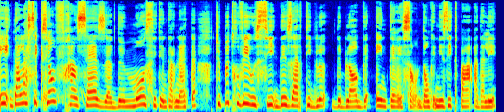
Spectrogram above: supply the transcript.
Et dans la section française de mon site internet, tu peux trouver aussi des articles de blog intéressants. Donc, n'hésite pas à aller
